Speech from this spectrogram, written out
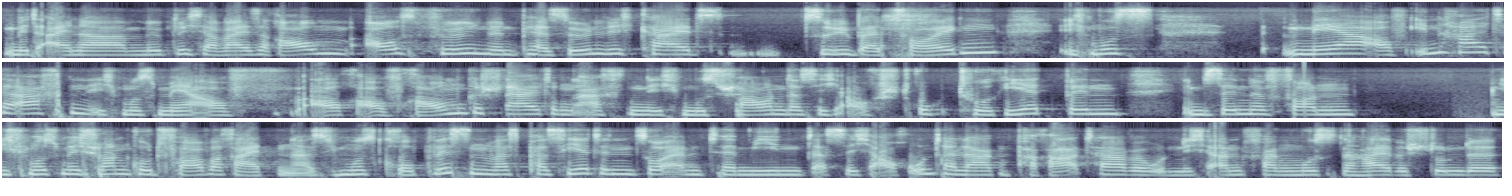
mit einer möglicherweise raumausfüllenden Persönlichkeit zu überzeugen. Ich muss mehr auf Inhalte achten, ich muss mehr auf, auch auf Raumgestaltung achten, ich muss schauen, dass ich auch strukturiert bin im Sinne von, ich muss mich schon gut vorbereiten. Also ich muss grob wissen, was passiert in so einem Termin, dass ich auch Unterlagen parat habe und nicht anfangen muss, eine halbe Stunde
